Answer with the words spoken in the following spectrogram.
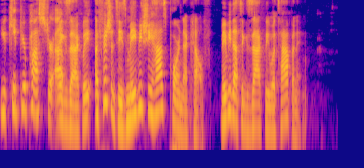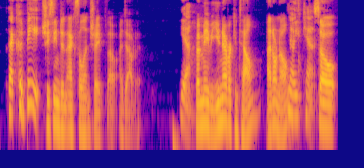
You keep your posture up. Exactly. Efficiencies. Maybe she has poor neck health. Maybe that's exactly what's happening. That could be. She seemed in excellent shape, though. I doubt it. Yeah. But maybe. You never can tell. I don't know. No, you can't. So,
